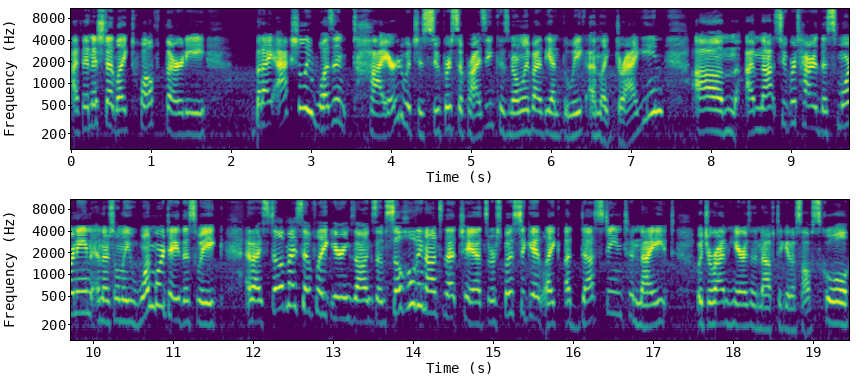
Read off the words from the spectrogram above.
I finished at like 12.30 but I actually wasn't tired, which is super surprising because normally by the end of the week I'm like dragging. Um, I'm not super tired this morning and there's only one more day this week and I still have my Snowflake earrings on because I'm still holding on to that chance. We're supposed to get like a dusting tonight, which around here is enough to get us off school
